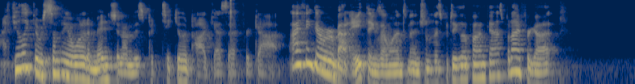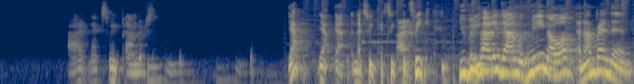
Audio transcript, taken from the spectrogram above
I feel like there was something I wanted to mention on this particular podcast that I forgot. I think there were about eight things I wanted to mention on this particular podcast, but I forgot. All right, next week, Pounders. Mm-hmm. Yeah, yeah, yeah. Next week, next week, All next right. week. You've been pounding down with me, Noah. And I'm Brendan.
